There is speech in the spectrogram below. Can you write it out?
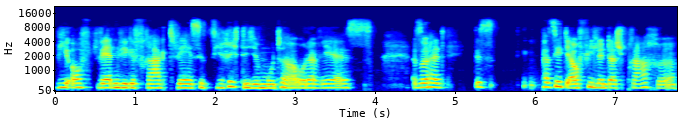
wie oft werden wir gefragt, wer ist jetzt die richtige Mutter oder wer ist, also halt, das passiert ja auch viel in der Sprache,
